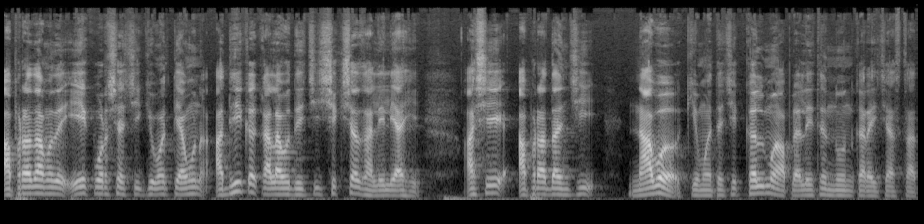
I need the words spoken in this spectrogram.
अपराधामध्ये एक वर्षाची किंवा त्याहून अधिक कालावधीची शिक्षा झालेली आहे. असे अपराधांची नावं किंवा त्याची कलमं आपल्याला इथे नोंद करायची असतात.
